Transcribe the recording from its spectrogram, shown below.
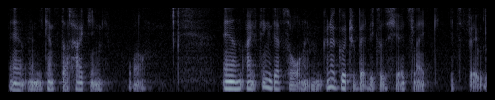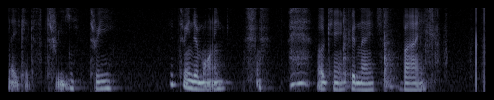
and, and you can start hacking. Well and I think that's all. I'm gonna go to bed because here it's like it's very late like three three three in the morning. Okay good night. Bye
